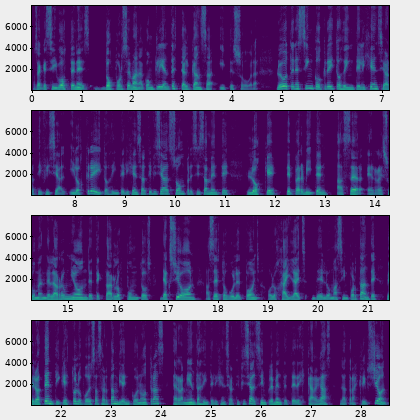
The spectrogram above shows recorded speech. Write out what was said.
O sea que si vos tenés dos por semana con clientes, te alcanza y te sobra. Luego tenés 5 créditos de inteligencia artificial y los créditos de inteligencia artificial son precisamente los que te permiten hacer el resumen de la reunión, detectar los puntos de acción, hacer estos bullet points o los highlights de lo más importante. Pero atenti que esto lo podés hacer también con otras herramientas de inteligencia artificial. Simplemente te descargas la transcripción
